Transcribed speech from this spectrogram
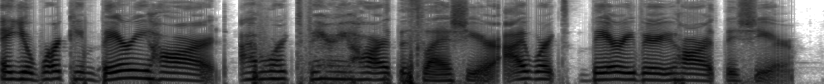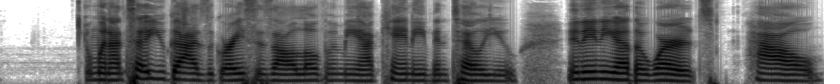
And you're working very hard. I've worked very hard this last year. I worked very, very hard this year. And when I tell you guys the grace is all over me, I can't even tell you in any other words how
